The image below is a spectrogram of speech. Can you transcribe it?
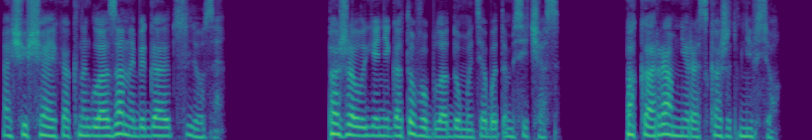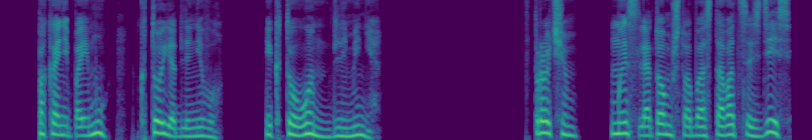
ощущая, как на глаза набегают слезы. Пожалуй, я не готова была думать об этом сейчас, пока Рам не расскажет мне все пока не пойму, кто я для него и кто он для меня. Впрочем, мысль о том, чтобы оставаться здесь,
